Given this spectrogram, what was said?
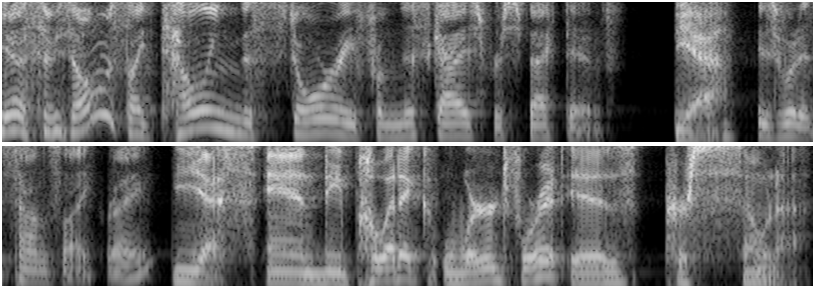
Yeah, so he's almost like telling the story from this guy's perspective, Yeah. is what it sounds like, right? Yes. And the poetic word for it is persona.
